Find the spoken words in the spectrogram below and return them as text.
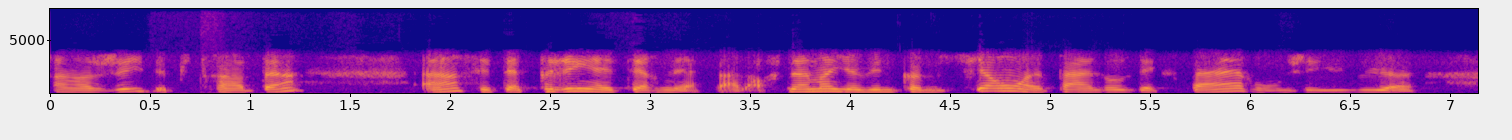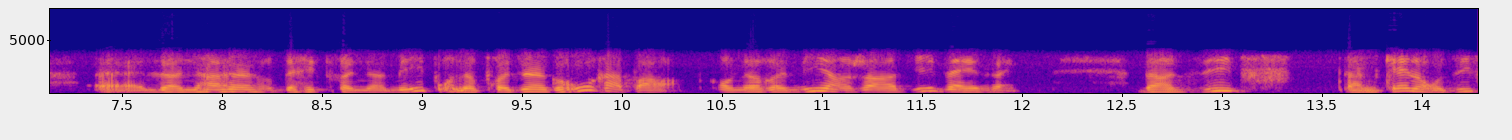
changé depuis 30 ans. Hein, c'était pré-Internet. Alors, finalement, il y avait une commission, un panel d'experts où j'ai eu euh, euh, l'honneur d'être nommé. Puis on a produit un gros rapport qu'on a remis en janvier 2020, dans, dans lequel on dit qu'il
